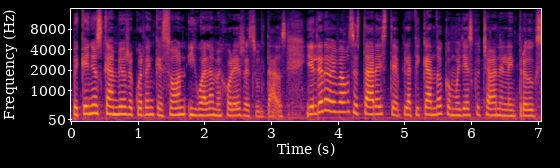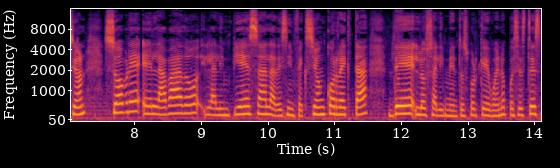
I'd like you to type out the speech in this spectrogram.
pequeños cambios, recuerden que son igual a mejores resultados. Y el día de hoy vamos a estar este, platicando, como ya escuchaban en la introducción, sobre el lavado, la limpieza, la desinfección correcta de los alimentos, porque bueno, pues este es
